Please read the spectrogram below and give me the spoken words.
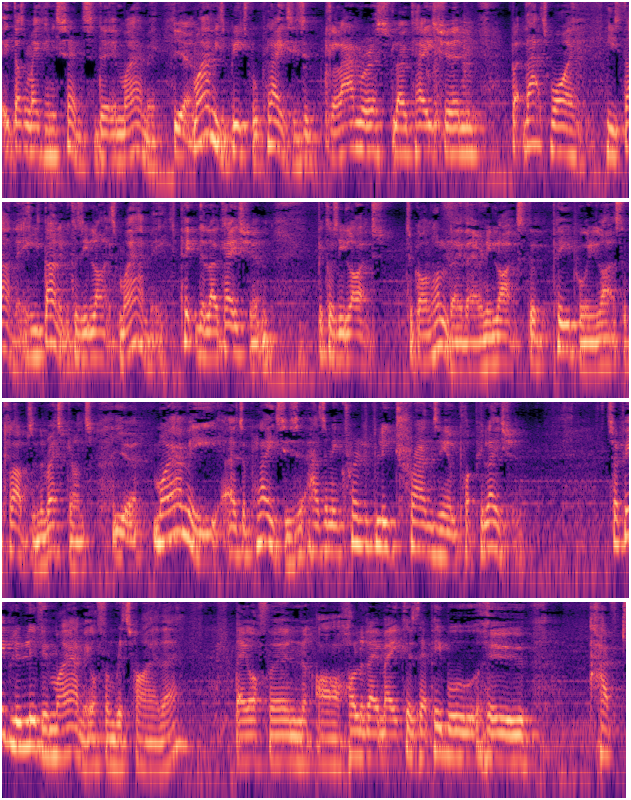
it doesn't make any sense to do it in Miami. Yeah. Miami's a beautiful place. It's a glamorous location, but that's why he's done it. He's done it because he likes Miami. He's picked the location because he likes to go on holiday there, and he likes the people, and he likes the clubs and the restaurants. Yeah. Miami as a place is, has an incredibly transient population. So people who live in Miami often retire there. They often are holiday makers. They're people who have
